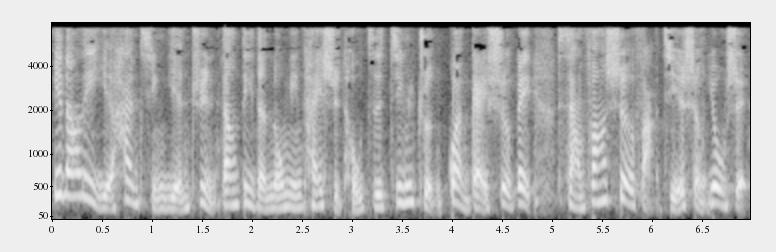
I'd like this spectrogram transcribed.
意大利也旱情严峻，当地的农民开始投资精准灌溉设备，想方设法节省用水。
